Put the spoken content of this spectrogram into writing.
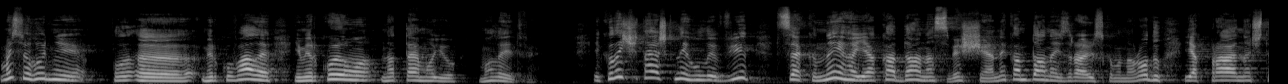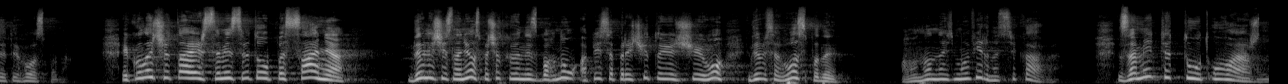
Ми сьогодні е, міркували і міркуємо над темою молитви. І коли читаєш книгу Левіт, це книга, яка дана священникам, дана ізраїльському народу, як правильно чтити Господа. І коли читаєш самі святого Писання, дивлячись на нього, спочатку я не збагнув, а після перечитуючи його, дивишся, Господи, а воно неймовірно цікаве. Замітьте тут уважно.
